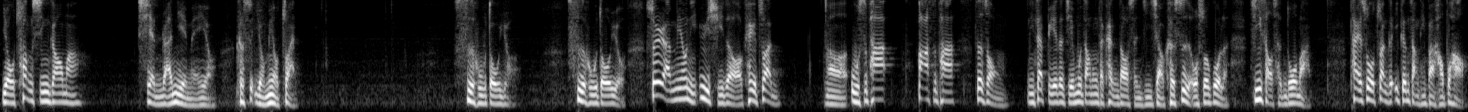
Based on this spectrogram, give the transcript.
有创新高吗？显然也没有。可是有没有赚？似乎都有，似乎都有。虽然没有你预期的哦，可以赚啊五十趴、八十趴这种。你在别的节目当中才看得到神绩效，可是我说过了，积少成多嘛。泰硕赚个一根涨停板好不好？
